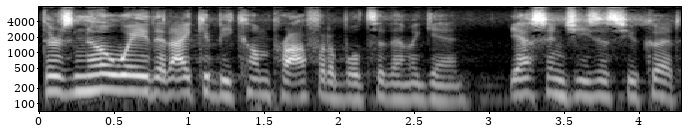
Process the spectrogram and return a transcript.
There's no way that I could become profitable to them again. Yes, in Jesus, you could.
